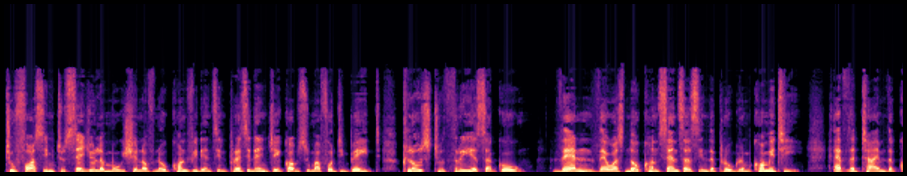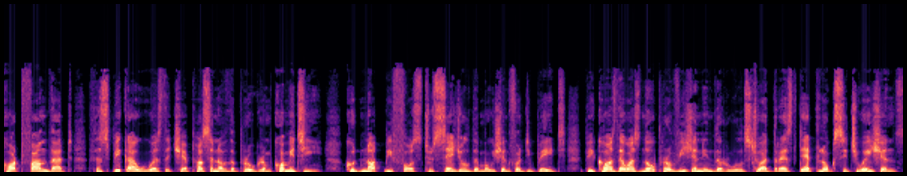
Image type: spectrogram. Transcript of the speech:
to force him to schedule a motion of no confidence in President Jacob Zuma for debate close to three years ago. Then there was no consensus in the program committee. At the time, the court found that the speaker, who was the chairperson of the program committee, could not be forced to schedule the motion for debate because there was no provision in the rules to address deadlock situations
